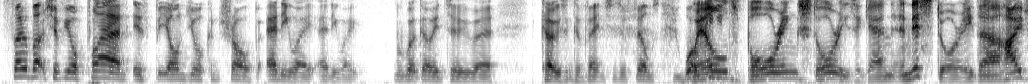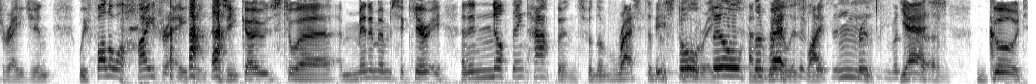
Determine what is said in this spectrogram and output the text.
so much of your plan is beyond your control. But anyway, anyway, we won't go into uh, codes and conventions of films. What Will's boring stories again. In this story, the Hydra agent, we follow a Hydra agent as he goes to a, a minimum security, and then nothing happens for the rest of He the story. fulfills and the Will rest is of like, his "Mm, yes, term." good.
